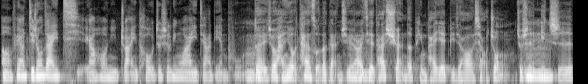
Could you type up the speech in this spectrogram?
嗯，非常集中在一起，然后你转一头就是另外一家店铺，嗯。对，就很有探索的感觉，而且他选的品牌也比较小众，就是一直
